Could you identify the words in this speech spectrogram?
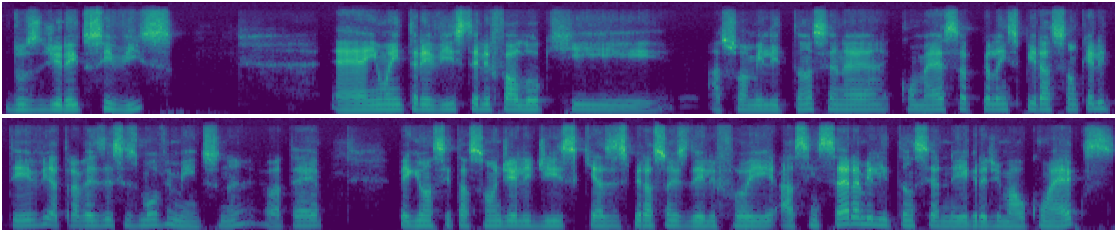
dos direitos civis. É, em uma entrevista ele falou que a sua militância, né, começa pela inspiração que ele teve através desses movimentos, né? Eu até peguei uma citação onde ele diz que as inspirações dele foi a sincera militância negra de Malcolm X,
